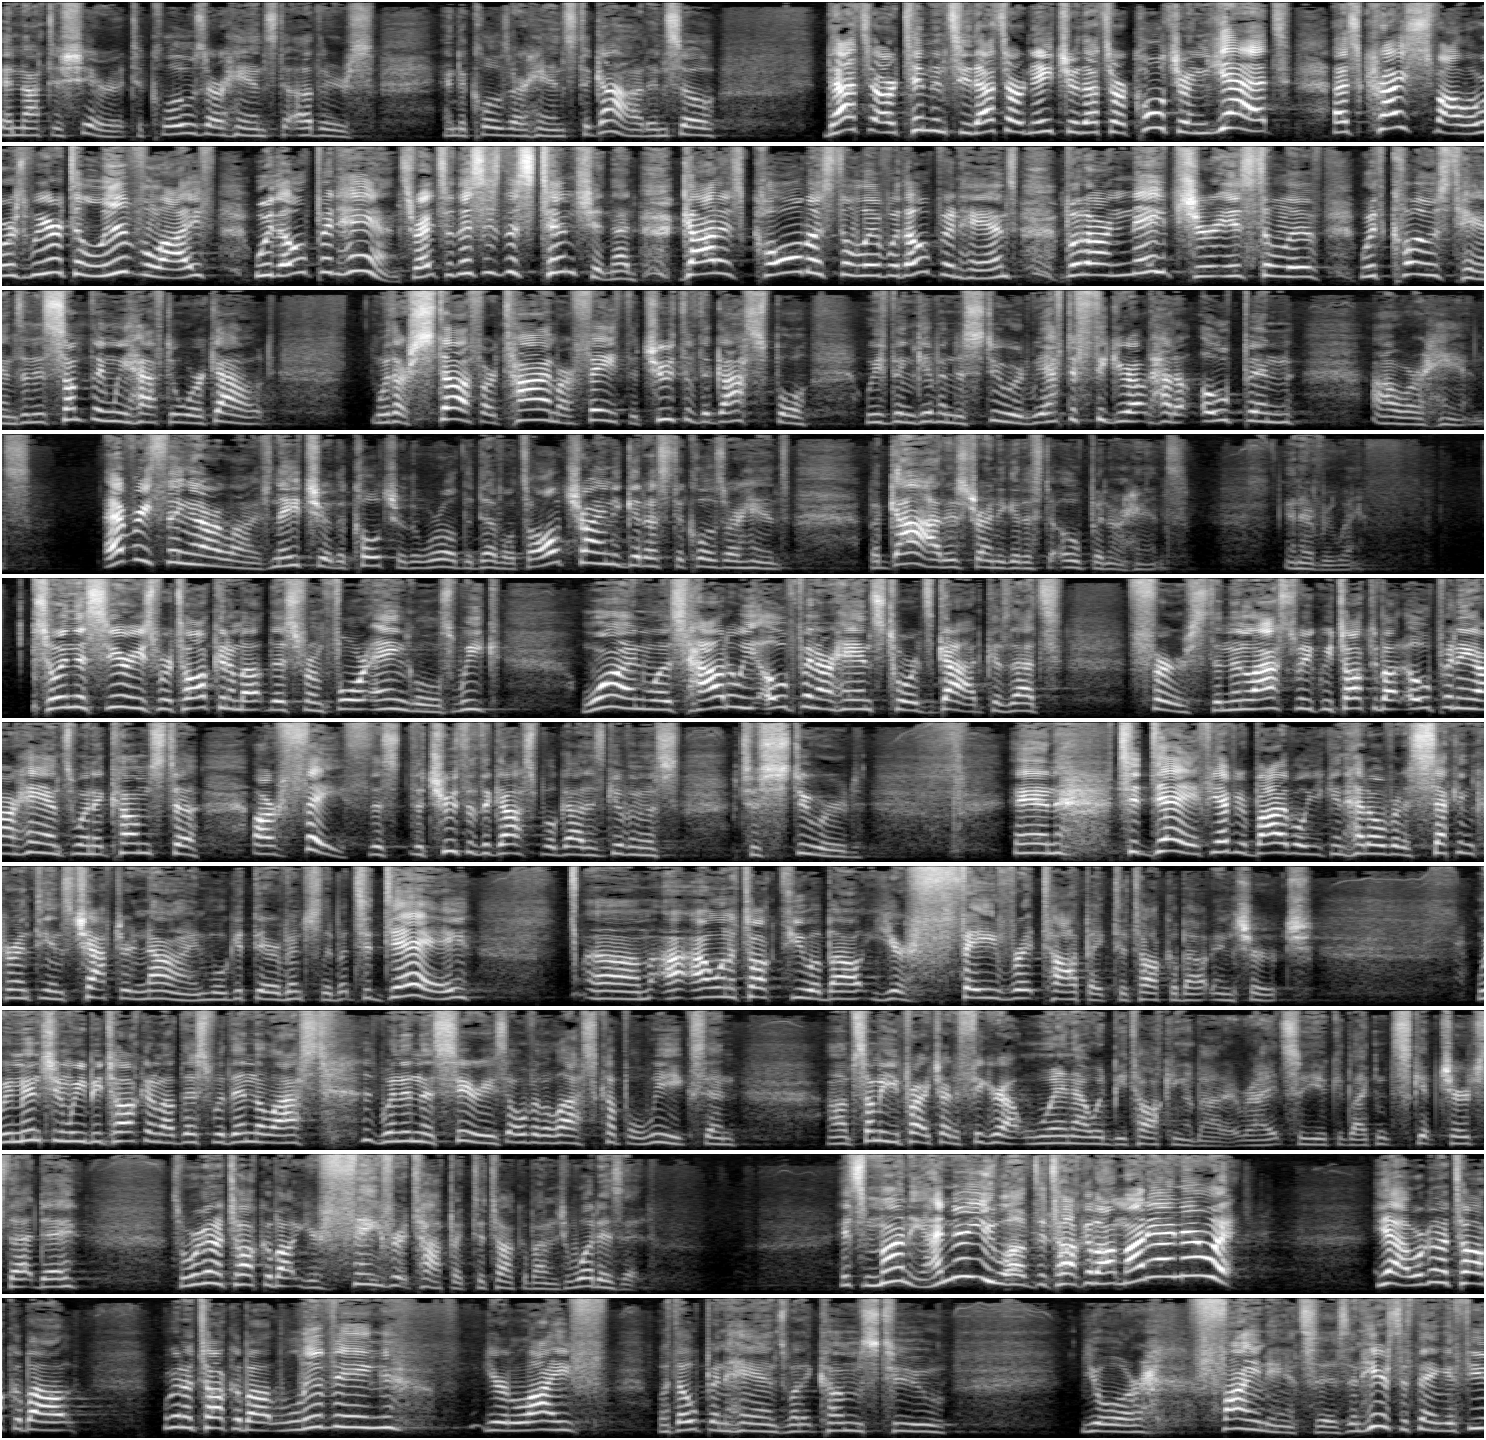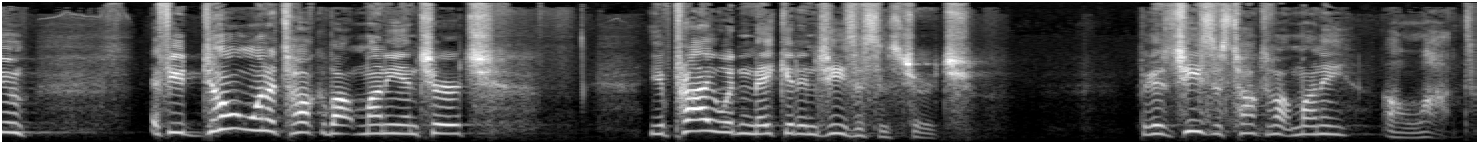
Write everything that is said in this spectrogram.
and not to share it, to close our hands to others and to close our hands to God. And so that's our tendency, that's our nature, that's our culture. And yet, as Christ followers, we are to live life with open hands, right? So, this is this tension that God has called us to live with open hands, but our nature is to live with closed hands. And it's something we have to work out. With our stuff, our time, our faith, the truth of the gospel we've been given to steward, we have to figure out how to open our hands. Everything in our lives, nature, the culture, the world, the devil, it's all trying to get us to close our hands. But God is trying to get us to open our hands in every way. So, in this series, we're talking about this from four angles. Week one was how do we open our hands towards God? Because that's first. And then last week, we talked about opening our hands when it comes to our faith, this, the truth of the gospel God has given us to steward. And today, if you have your Bible, you can head over to Second Corinthians chapter 9. We'll get there eventually. But today, um, I, I want to talk to you about your favorite topic to talk about in church. We mentioned we'd be talking about this within the last, within this series over the last couple weeks, and um, some of you probably tried to figure out when I would be talking about it, right? So you could like skip church that day. So we're going to talk about your favorite topic to talk about. What is it? It's money. I knew you loved to talk about money. I knew it. Yeah, we're going to talk about we're going to talk about living your life with open hands when it comes to your finances. And here's the thing if you, if you don't want to talk about money in church, you probably wouldn't make it in Jesus' church because Jesus talked about money a lot.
